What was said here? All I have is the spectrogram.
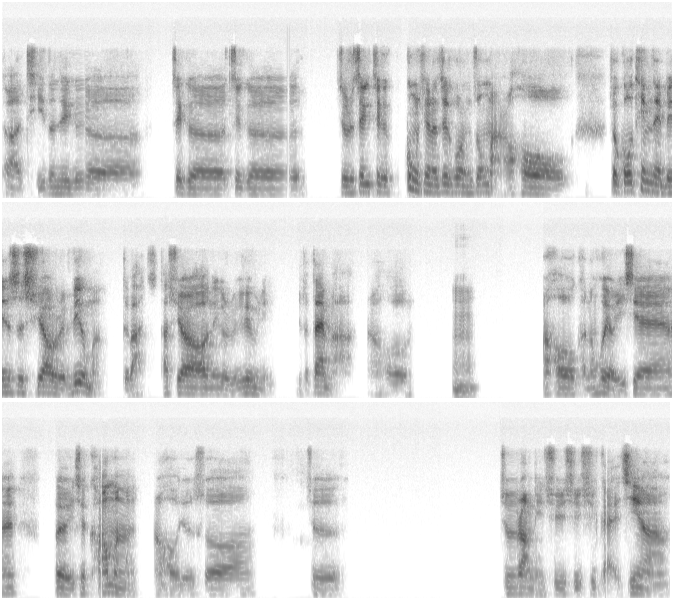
啊提的这个这个这个就是这这个贡献的这个过程中嘛，然后就 Go Team 那边是需要 review 嘛，对吧？他需要那个 review 你你的代码，然后嗯然后可能会有一些会有一些 comment，然后就是说就就让你去去去改进啊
